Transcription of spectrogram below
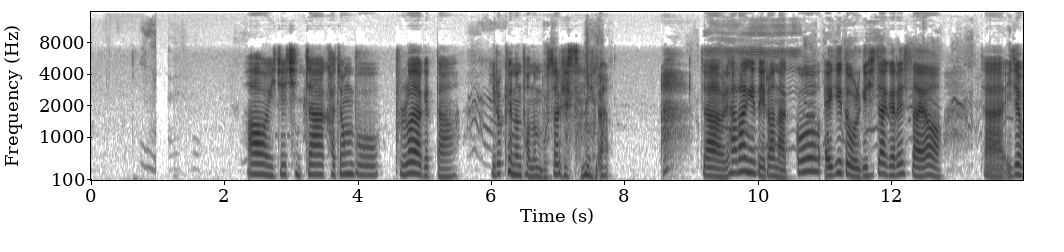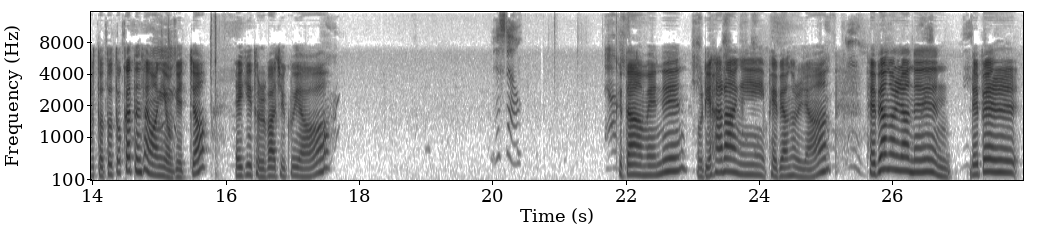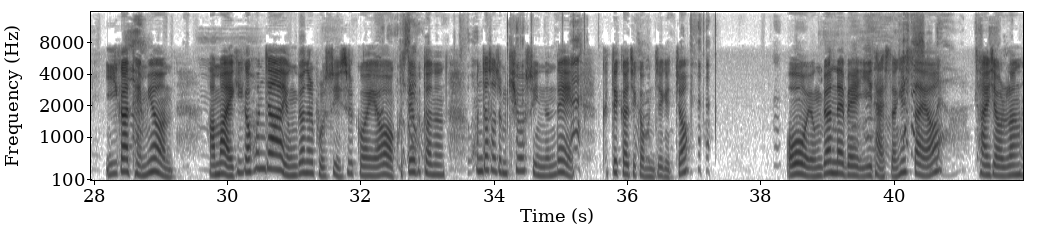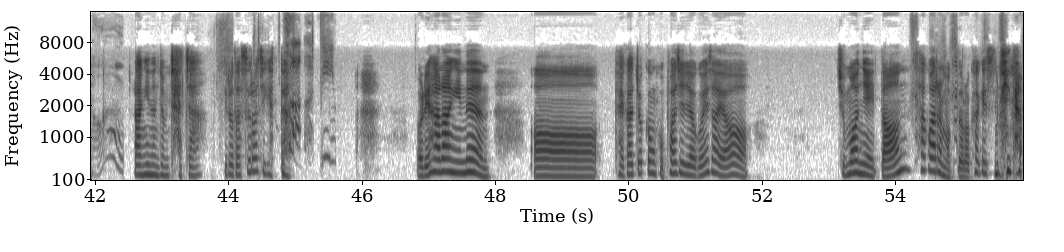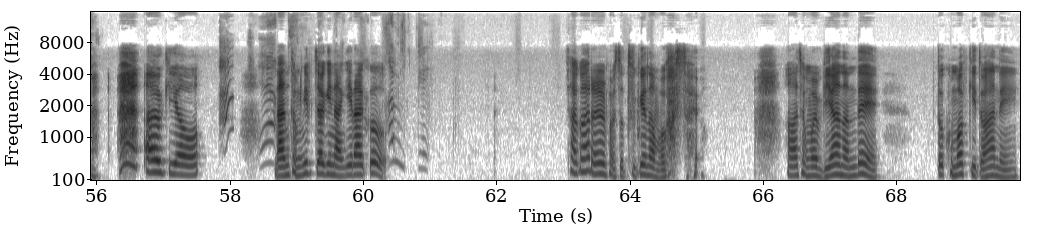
아, 이제 진짜 가정부 불러야겠다. 이렇게는 더는 못 살겠습니다. 자, 우리 하랑이도 일어났고, 애기도 울기 시작을 했어요. 자, 이제부터 또 똑같은 상황이 오겠죠? 애기 돌봐주고요. 그 다음에는 우리 하랑이 배변 훈련. 배변 훈련은 레벨 2가 되면 아마 아기가 혼자 용변을 볼 수 있을 거예요. 그때부터는 혼자서 좀 키울 수 있는데 그때까지가 문제겠죠? 오, 용변 레벨 2 달성했어요. 자, 이제 얼른 랑이는 좀 자자. 이러다 쓰러지겠다. 우리 하랑이는 어, 배가 조금 고파지려고 해서요. 주머니에 있던 사과를 먹도록 하겠습니다. 아유, 귀여워. 난 독립적인 아기라고 사과를 벌써 두 개나 먹었어요. 아, 정말 미안한데 또 고맙기도 하네.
